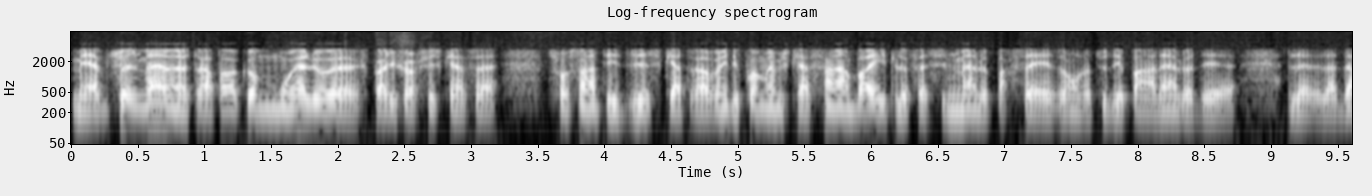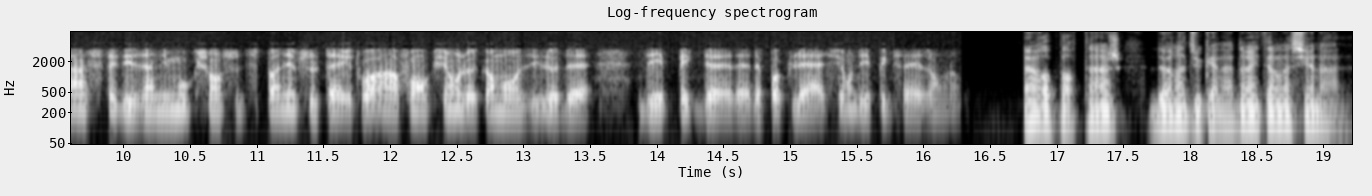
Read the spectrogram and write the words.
Mais habituellement, un trappeur comme moi, là, je peux aller chercher jusqu'à 70, 80, des fois même jusqu'à 100 bêtes facilement par saison, tout dépendant de la, densité des animaux qui sont disponibles sur le territoire en fonction, comme on dit, de, des pics de, population, des pics de saison. Un reportage de Radio-Canada International.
